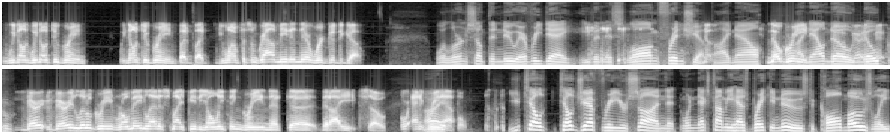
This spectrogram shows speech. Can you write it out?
We don't, we don't do green. We don't do green. But, but you want to put some ground meat in there, we're good to go. We'll learn something new every day, even this long friendship. No, I now no green. I now know very, no very, very, very little green. Romaine lettuce might be the only thing green that uh, that I eat. So, or and a All green right. apple. You tell tell Jeffrey your son that when next time he has breaking news to call Mosley,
